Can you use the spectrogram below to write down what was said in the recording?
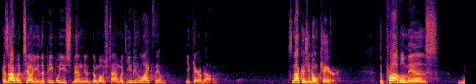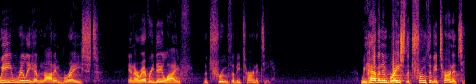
Because I would tell you, the people you spend the most time with, you do like them, you care about them. It's not because you don't care. The problem is, we really have not embraced in our everyday life the truth of eternity. We haven't embraced the truth of eternity.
